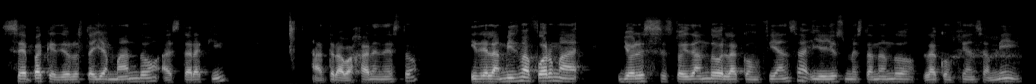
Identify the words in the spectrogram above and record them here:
sepa que Dios lo está llamando a estar aquí, a trabajar en esto. Y de la misma forma, yo les estoy dando la confianza y ellos me están dando la confianza a mí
